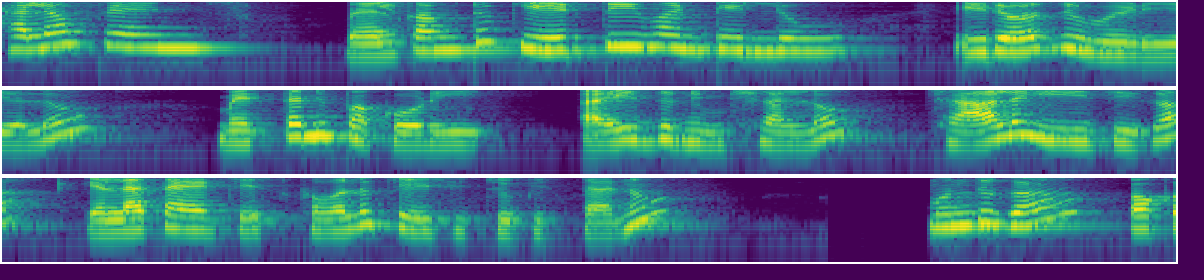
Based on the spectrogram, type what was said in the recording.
Hello friends welcome to Keerthi Vantillu. ఈరోజు వీడియోలో మెత్తని పకోడీ ఐదు నిమిషాల్లో చాలా ఈజీగా ఎలా తయారు చేసుకోవాలో చేసి చూపిస్తాను. ముందుగా ఒక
